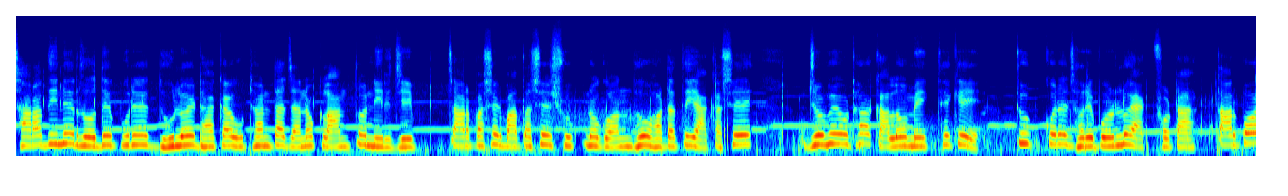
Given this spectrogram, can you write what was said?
সারাদিনের রোদে পুড়ে ধুলোয় ঢাকা উঠানটা যেন ক্লান্ত, নির্জীব। চারপাশের বাতাসে শুকনো গন্ধ হঠাৎই আকাশে জমে ওঠা কালো মেঘ থেকে টুপ করে ঝরে পড়ল এক ফোঁটা, তারপর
